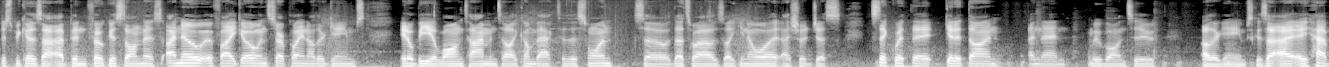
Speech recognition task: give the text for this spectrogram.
just because I, I've been focused on this. I know if I go and start playing other games, it'll be a long time until I come back to this one. So that's why I was like, you know what, I should just stick with it, get it done, and then move on to other games because I, I have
